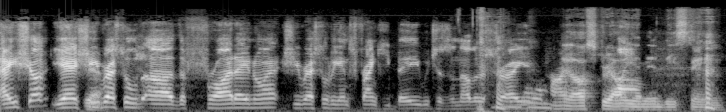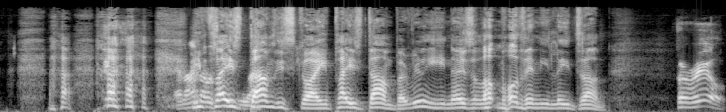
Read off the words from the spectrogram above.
Aisha. Yeah, she Yeah. wrestled uh, the Friday night. She wrestled against Frankie B, which is another Australian. Oh, my Australian indie scene. And I he know plays some dumb, this guy. He plays dumb, but really he knows a lot more than he leads on. For real.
